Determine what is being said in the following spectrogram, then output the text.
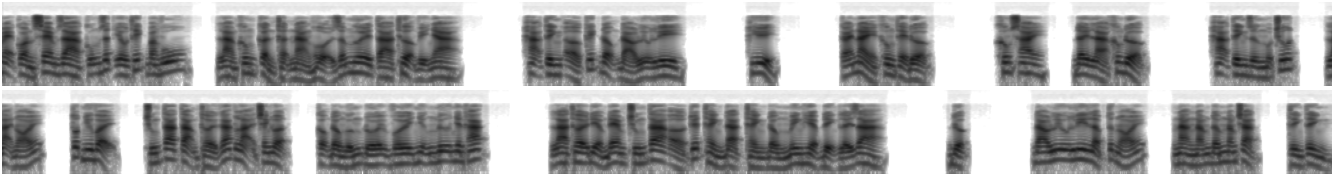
mẹ còn xem ra cũng rất yêu thích băng vũ, làm không cẩn thận nàng hội dẫm ngươi ta thượng vị nha. Hạ tình ở kích động đảo lưu ly. Hi! Cái này không thể được. Không sai, đây là không được. Hạ tình dừng một chút, lại nói, tốt như vậy, chúng ta tạm thời gác lại tranh luận, cộng đồng ứng đối với những nữ nhân khác. Là thời điểm đem chúng ta ở Tuyết Thành đạt thành đồng minh hiệp định lấy ra. Được. Đào Lưu Ly lập tức nói, nàng nắm đấm nắm chặt, tình tình,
